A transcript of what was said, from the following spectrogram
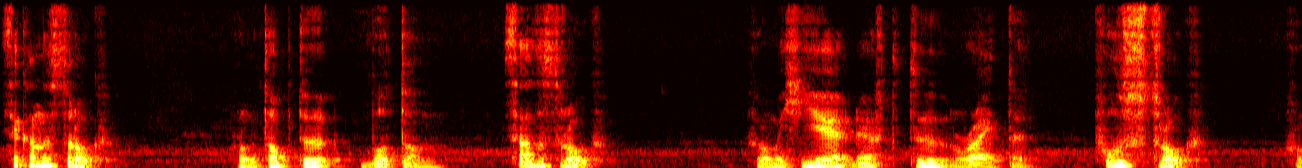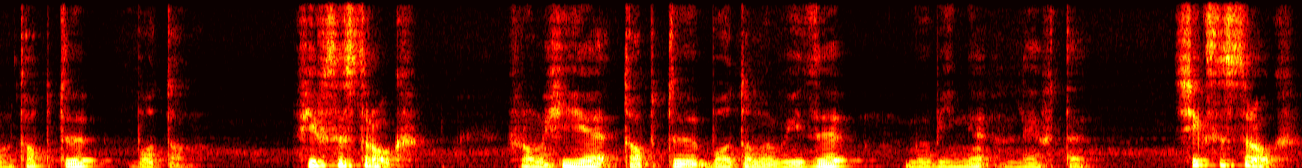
Second stroke from top to bottom. Third stroke from here left to right. Fourth stroke from top to bottom. Fifth stroke from here top to bottom with moving left. Sixth stroke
